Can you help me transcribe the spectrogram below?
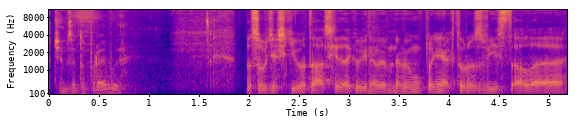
v čem se to projevuje? To jsou těžké otázky, takový nevím, nevím úplně, jak to rozvíst, ale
